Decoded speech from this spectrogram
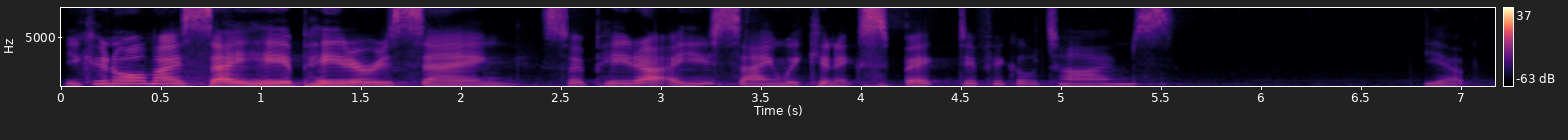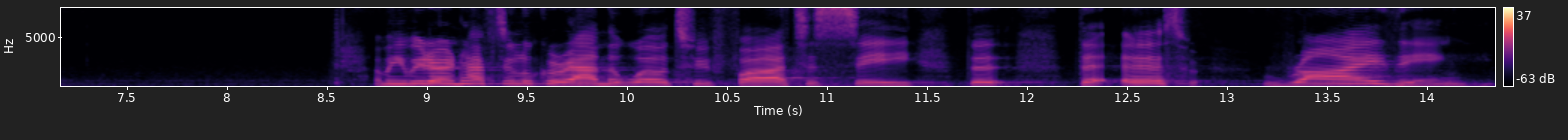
You can almost say here, Peter is saying, So, Peter, are you saying we can expect difficult times? Yep. I mean, we don't have to look around the world too far to see the, the earth writhing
